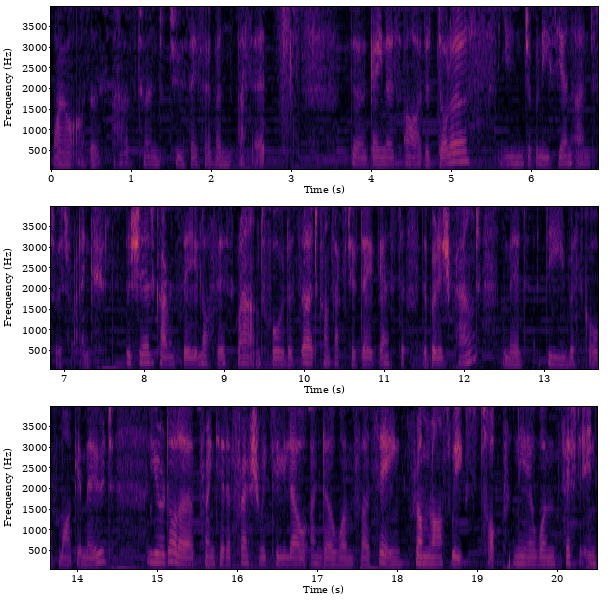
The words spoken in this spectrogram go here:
while others have turned to safe haven assets. The gainers are the dollars, yen, Japanese yen, and Swiss franc. The shared currency lost its ground for the third consecutive day against the British pound amid the risk of market mood. The euro dollar printed a fresh weekly low under 113 from last week's top near 115.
